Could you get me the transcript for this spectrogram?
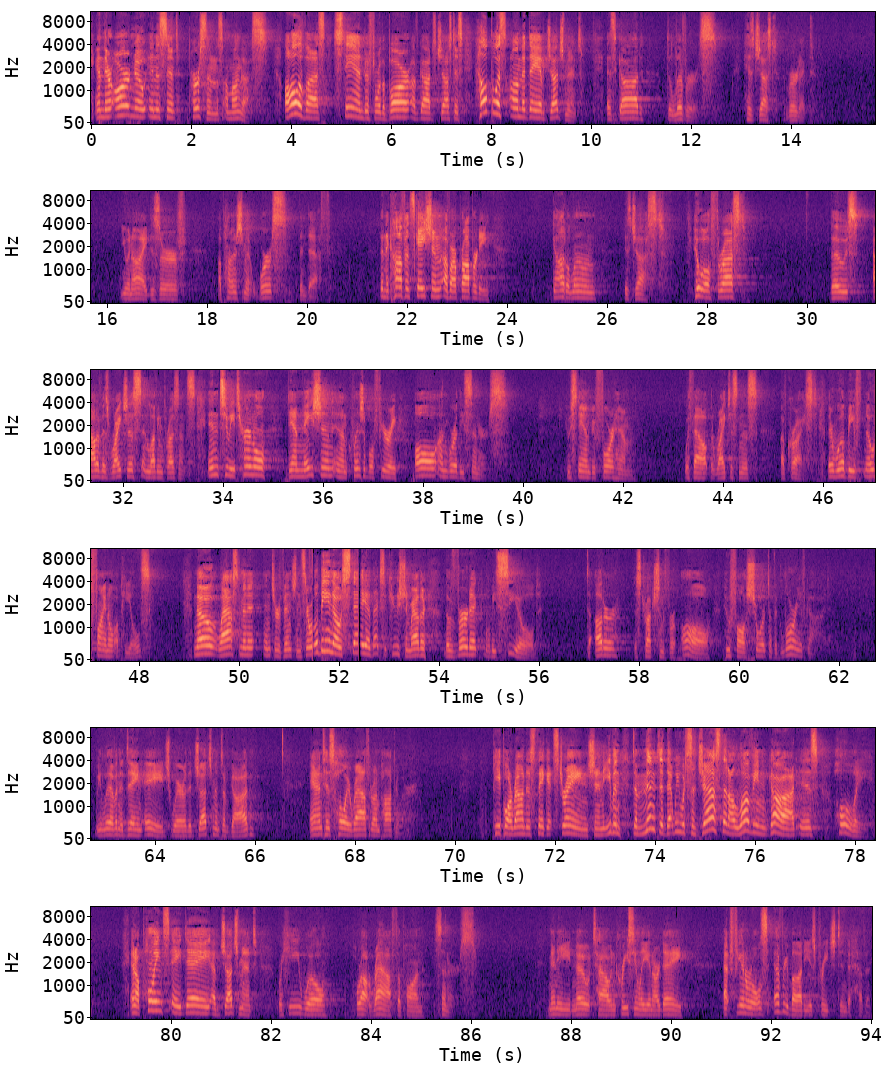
and there are no innocent persons among us. All of us stand before the bar of God's justice, helpless on the day of judgment, as God delivers his just verdict. You and I deserve a punishment worse than death, than the confiscation of our property. God alone is just, who will thrust those out of his righteous and loving presence into eternal damnation and unquenchable fury, all unworthy sinners who stand before him without the righteousness of Christ. There will be no final appeals, no last minute interventions. There will be no stay of execution. Rather, the verdict will be sealed to utter destruction for all who fall short of the glory of God. We live in a day and age where the judgment of God and his holy wrath are unpopular. People around us think it strange and even demented that we would suggest that a loving God is holy and appoints a day of judgment where he will pour out wrath upon sinners. Many note how increasingly in our day, at funerals, everybody is preached into heaven.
